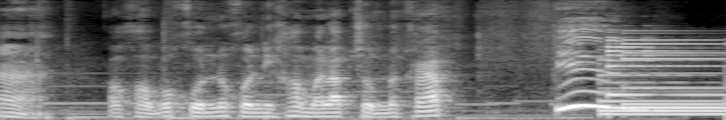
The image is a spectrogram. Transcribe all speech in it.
อ่าขอขอบพระคุณทุกคนที่เข้ามารับชมนะครับปิ้ว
